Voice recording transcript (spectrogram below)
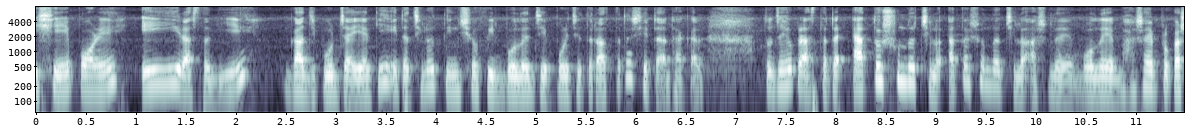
এসে পরে এই রাস্তা দিয়ে গাজীপুর যাই আর কি, এটা ছিল তিনশো ফিট বলে যে পরিচিত রাস্তাটা, সেটা ঢাকার। তো যাই হোক, রাস্তাটা এত সুন্দর ছিল, এত সুন্দর ছিল আসলে বলে ভাষায় প্রকাশ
